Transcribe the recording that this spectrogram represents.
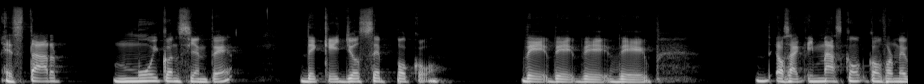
estar muy consciente de que yo sé poco de, de, de, o sea, y más conforme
